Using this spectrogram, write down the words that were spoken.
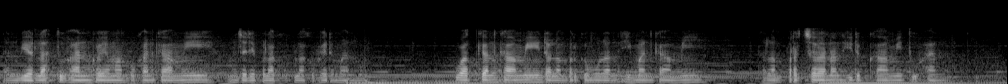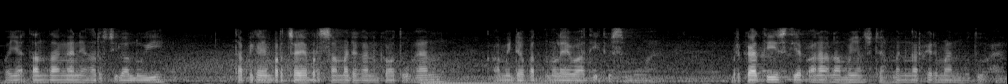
dan biarlah Tuhan Engkau yang mampukan kami menjadi pelaku-pelaku firman-Mu. Kuatkan kami dalam pergumulan iman kami, dalam perjalanan hidup kami Tuhan. Banyak tantangan yang harus dilalui, tapi kami percaya bersama dengan Engkau Tuhan, kami dapat melewati itu semua. Berkati setiap anak-anakmu yang sudah mendengar firman-Mu Tuhan.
